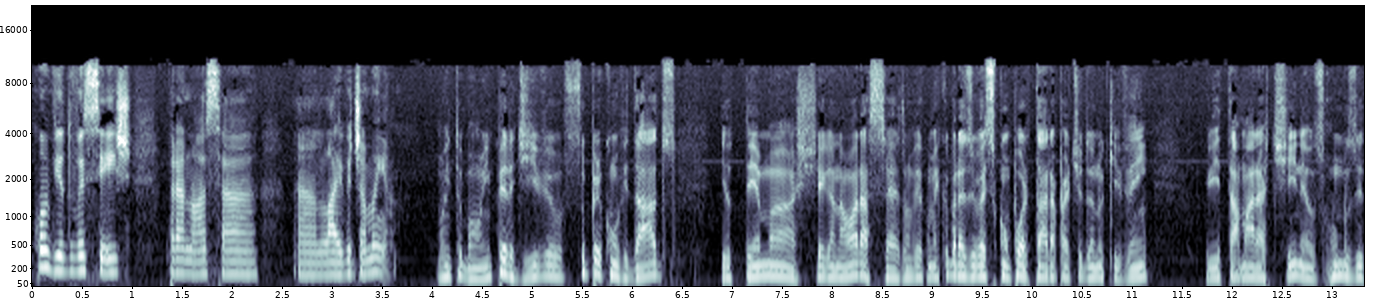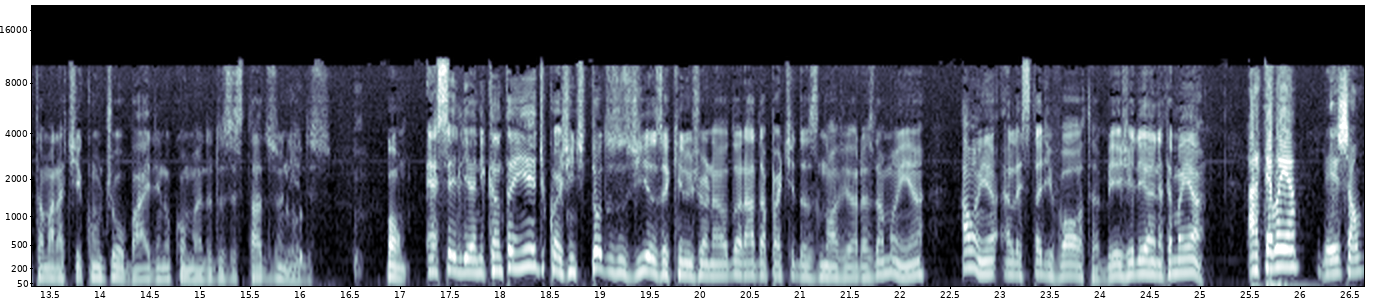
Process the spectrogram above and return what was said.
convido vocês para a nossa a live de amanhã. Muito bom, imperdível, super convidados e o tema chega na hora certa. Vamos ver como é que o Brasil vai se comportar a partir do ano que vem e Itamaraty, né, os rumos do Itamaraty com o Joe Biden no comando dos Estados Unidos. Bom, essa é Eliane Cantanhede com a gente todos os dias aqui no Jornal Dourado a partir das 9 horas da manhã. Amanhã ela está de volta. Beijo, Eliane. Até amanhã. Até amanhã. Beijão.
